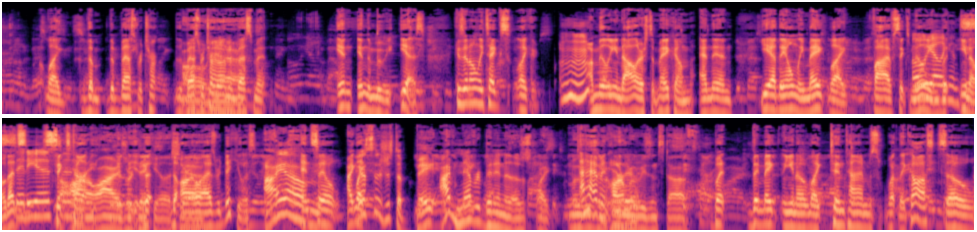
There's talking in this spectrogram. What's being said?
return on investment like the the best return the best Oh, return on oh, investment something about in in the movie. Yes, because it only takes like hmm a million dollars to make them, and then yeah, they only make like five six Oh, million. yeah, like but you know that's Insidious six The and- times. ROI is the- ridiculous. The, yeah. ROI is ridiculous. I um, And so, I like- guess there's just a bait. I've never been into those like movies I haven't and horror either. movies and stuff. but they make you know like 10 times what they cost so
